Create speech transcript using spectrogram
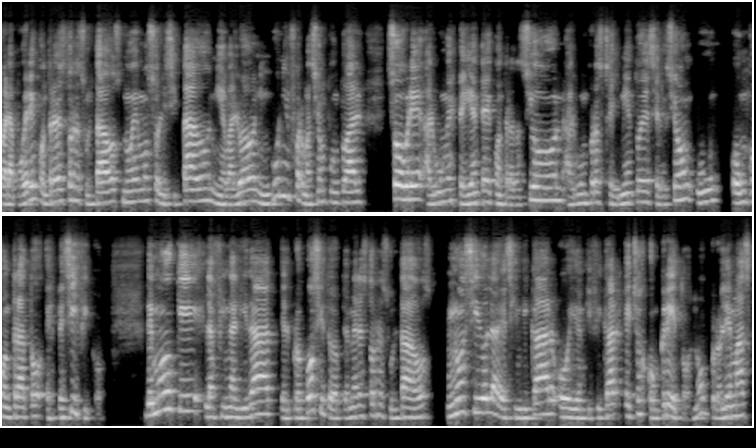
para poder encontrar estos resultados no hemos solicitado ni evaluado ninguna información puntual sobre algún expediente de contratación, algún procedimiento de selección o un contrato específico. De modo que la finalidad, el propósito de obtener estos resultados no ha sido la de sindicar o identificar hechos concretos, ¿no? problemas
